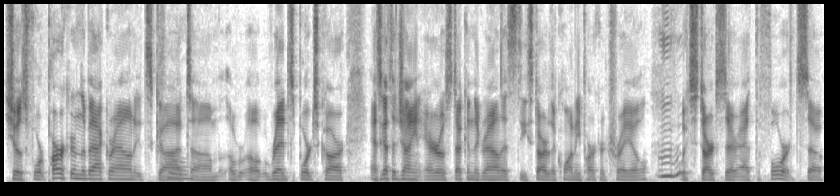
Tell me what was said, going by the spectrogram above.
Shows Fort Parker in the background. It's got Cool. um, a, a red sports car, and it's got the giant arrow stuck in the ground. That's the start of the Quanah Parker Trail, Mm-hmm. which starts there at the fort. So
